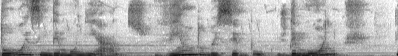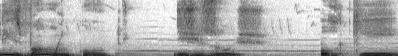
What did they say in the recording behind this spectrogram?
dois endemoniados, vindo dos sepulcros, demônios. Eles vão ao encontro de Jesus porque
